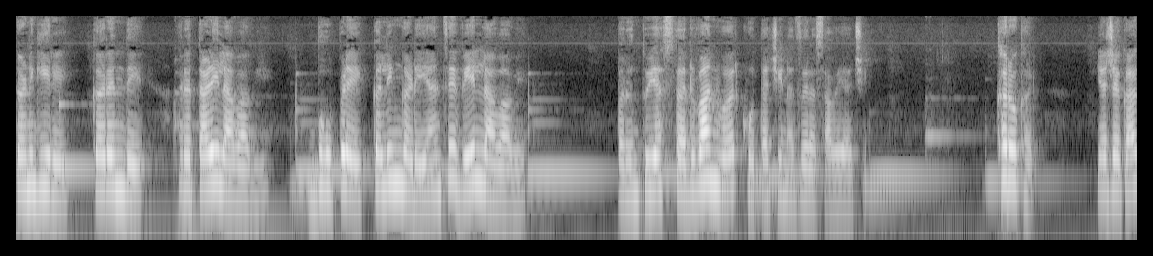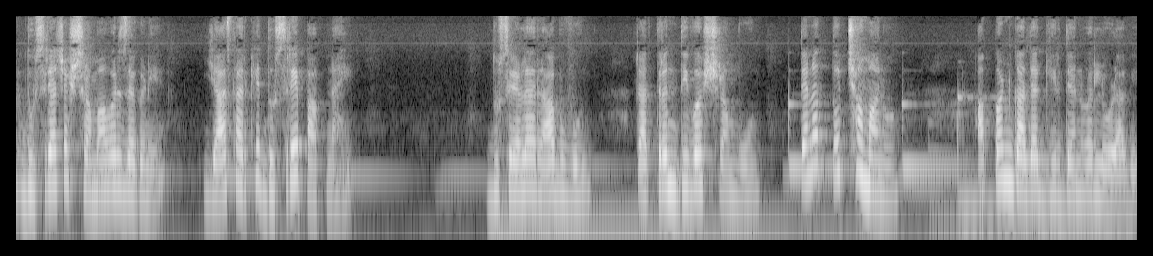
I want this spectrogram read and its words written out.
कणगिरे करंदे रताळी लावावी भोपळे कलिंगडे यांचे वेल लावावे. परंतु या सर्वांवर खोताची नजर असावयाची खरोखर या जगात दुसऱ्याच्या श्रमावर जगणे यासारखे दुसरे पाप नाही. दुसऱ्याला राबवून रात्रंदिवस श्रमवून त्यांना तुच्छ मानून आपण गाद्या गिरद्यांवर लोळावे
